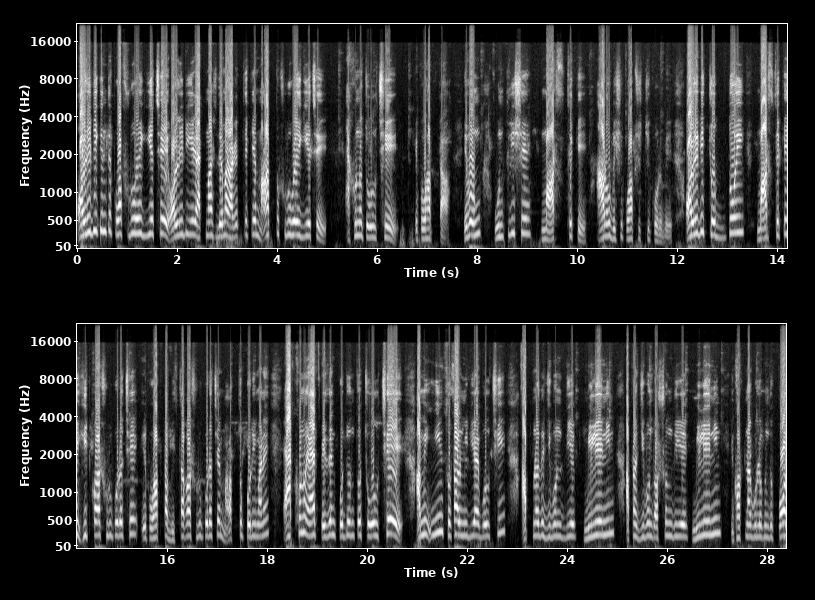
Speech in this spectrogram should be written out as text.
অলরেডি কিন্তু প্রভাব শুরু হয়ে গিয়েছে। অলরেডি এর এক মাস, দেড় মাস আগের থেকে মারাত্মক শুরু হয়ে গিয়েছে। এখনও চলছে এ প্রভাবটা। এবং উনত্রিশে মার্চ থেকে আরও বেশি প্রভাব সৃষ্টি করবে। অলরেডি চোদ্দই মার্চ থেকে হিট করা শুরু করেছে, এর প্রভাবটা বিস্তার করা শুরু করেছে মারাত্মক পরিমাণে। এখনও অ্যাট প্রেজেন্ট পর্যন্ত চলছে। আমি ইন সোশ্যাল মিডিয়ায় বলছি, আপনাদের জীবন দিয়ে মিলিয়ে নিন, আপনার জীবন দর্শন দিয়ে মিলিয়ে নিন, এই ঘটনাগুলো কিন্তু পর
